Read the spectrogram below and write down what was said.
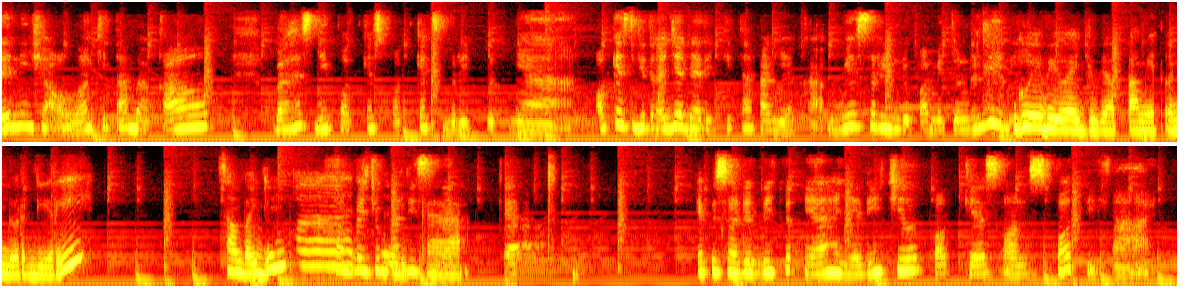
dan insya Allah kita bakal bahas di podcast podcast berikutnya. Oke segitu aja dari kita kali ya kak. Gue serindu pamit undur diri. Gue Biwa juga pamit undur diri. Sampai jumpa. Sampai jumpa di Senandika. Episode berikutnya hanya di Chill Podcast on Spotify.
